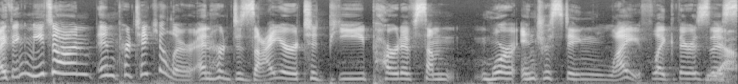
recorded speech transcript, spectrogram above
I think Mitsuha in, in particular and her desire to be part of some more interesting life. Like there's this Yeah.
